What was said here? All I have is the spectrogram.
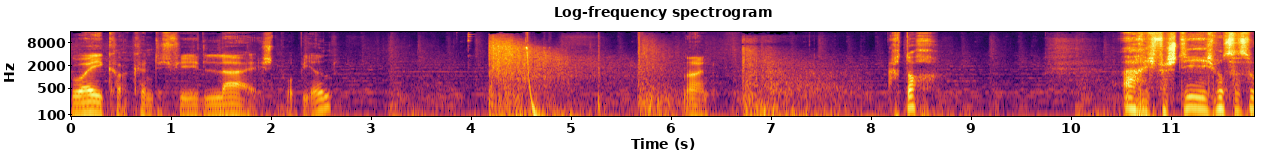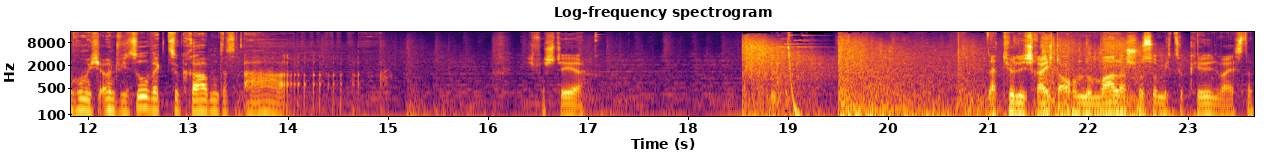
Breaker könnte ich vielleicht probieren. Nein. Ach doch. Ach, ich verstehe. Ich muss versuchen, mich irgendwie so wegzugraben, dass... Ah. Ich verstehe. Natürlich reicht auch ein normaler Schuss, um mich zu killen, weißt du.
